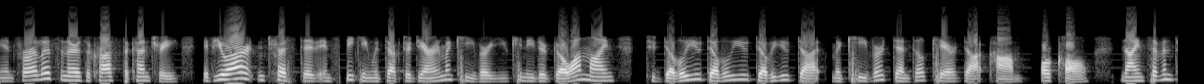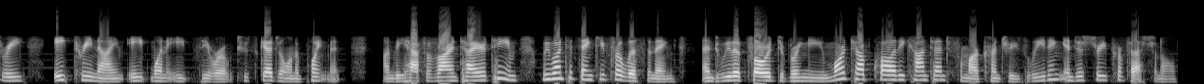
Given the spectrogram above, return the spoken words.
And for our listeners across the country, if you are interested in speaking with Dr. Darren McKeever, you can either go online to www.mckeeverdentalcare.com or call 973-839-8180 to schedule an appointment. On behalf of our entire team, we want to thank you for listening, and we look forward to bringing you more top quality content from our country's leading industry professionals.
